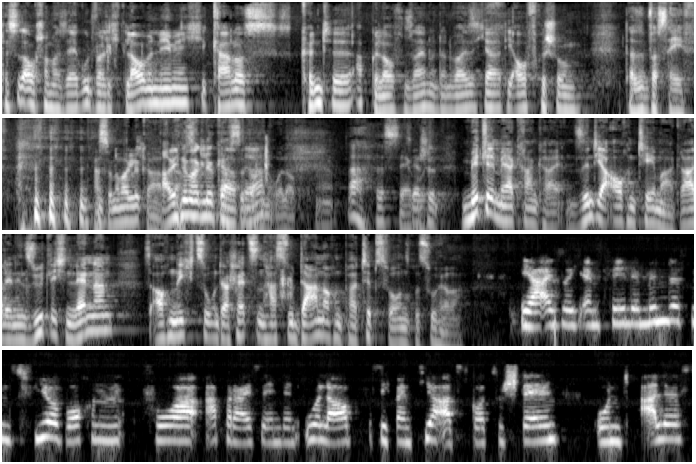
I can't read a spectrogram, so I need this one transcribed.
Das ist auch schon mal sehr gut, weil ich glaube nämlich, Carlos könnte abgelaufen sein und dann weiß ich ja, die Auffrischung, da sind wir safe. Hast du nochmal Glück gehabt? Habe ich nochmal Glück gehabt, ja? Urlaub. Ja. Ah, das ist sehr, sehr gut. schön. Mittelmeerkrankheiten sind ja auch ein Thema, gerade in den südlichen Ländern, ist auch nicht zu unterschätzen. Hast du da noch ein paar Tipps für unsere Zuhörer? Ja, also ich empfehle mindestens vier Wochen vor Abreise in den Urlaub, sich beim Tierarzt vorzustellen und alles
